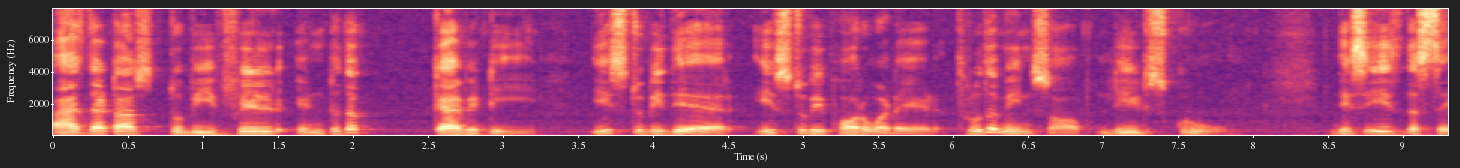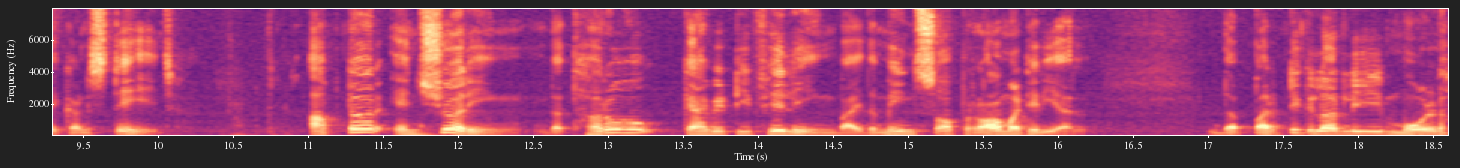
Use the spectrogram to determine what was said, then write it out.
as that has to be filled into the cavity is to be there is to be forwarded through the means of lead screw. This is the second stage. After ensuring the thorough cavity filling by the means of raw material, the particularly mold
